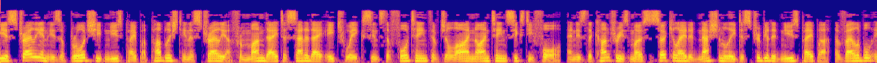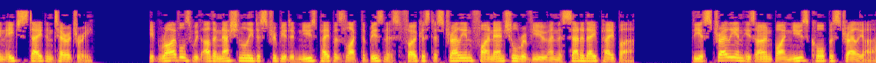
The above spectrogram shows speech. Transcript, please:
The Australian is a broadsheet newspaper published in Australia from Monday to Saturday each week since 14 July 1964, and is the country's most circulated nationally distributed newspaper, available in each state and territory. It rivals with other nationally distributed newspapers like the business-focused Australian Financial Review and the Saturday paper. The Australian is owned by News Corp Australia.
